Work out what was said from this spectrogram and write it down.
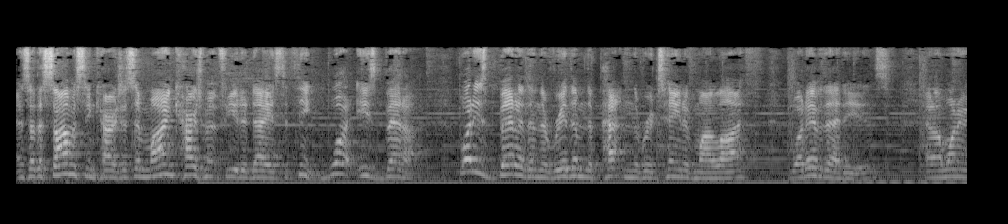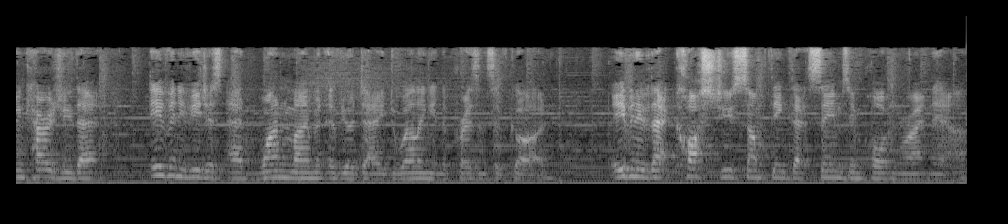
And so the psalmist encourages us, and my encouragement for you today is to think what is better? What is better than the rhythm, the pattern, the routine of my life, whatever that is? And I want to encourage you that even if you just add one moment of your day dwelling in the presence of God, even if that costs you something that seems important right now,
